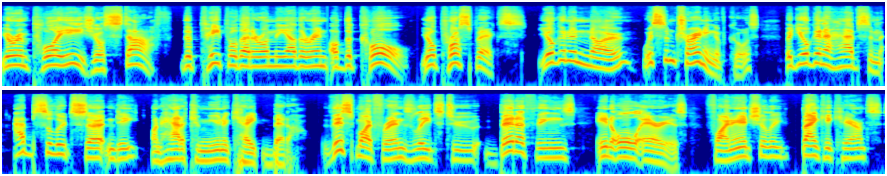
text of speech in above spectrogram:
your employees, your staff, the people that are on the other end of the call, your prospects. You're going to know, with some training, of course, but you're going to have some absolute certainty on how to communicate better. This, my friends, leads to better things in all areas financially, bank accounts,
